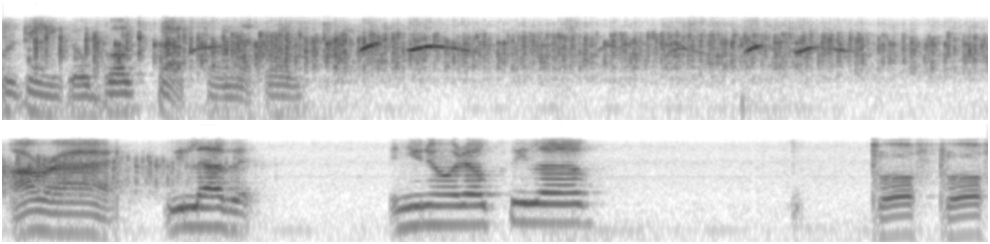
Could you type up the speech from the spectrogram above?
We're going to go both claps on that one. All right. We love it. And you know what else we love? Puff, puff,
